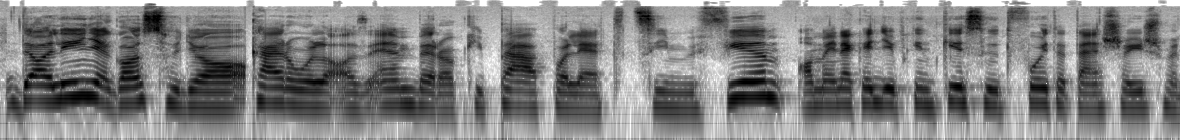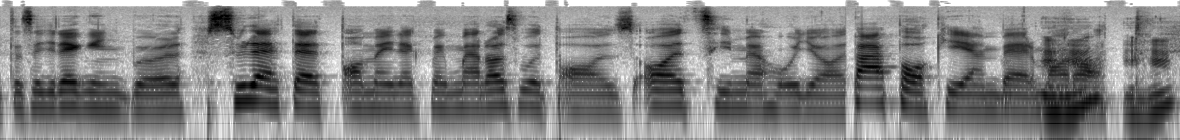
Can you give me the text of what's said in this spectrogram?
de a lényeg az, hogy a Karol az ember, aki pápa lett című film, amelynek egyébként készült folytatása is, mert ez egy regényből született, amelynek meg már az volt az alcíme, hogy a pápa, aki ember mhm, maradt. Uh-huh. Uh-huh.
